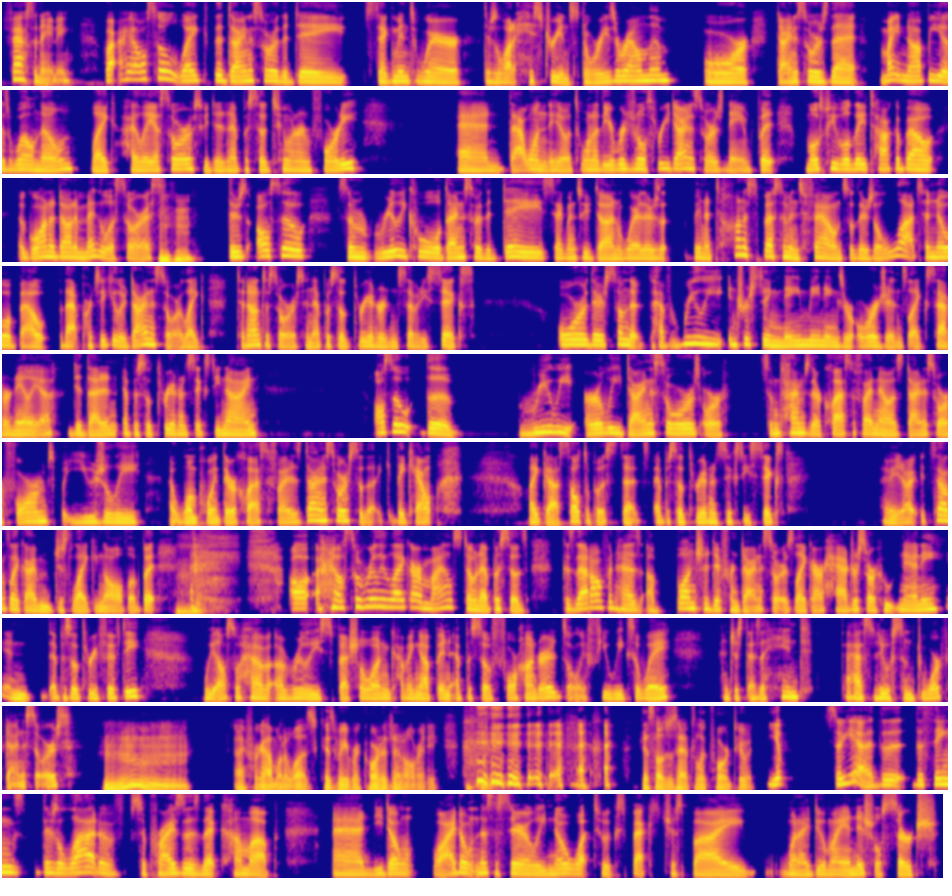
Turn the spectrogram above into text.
Fascinating. But I also like the dinosaur of the day segments where there's a lot of history and stories around them, or dinosaurs that might not be as well known, like Hylaeosaurus. We did an episode 240. And that one, you know, it's one of the original three dinosaurs named, but most people they talk about Iguanodon and Megalosaurus hmm there's also some really cool dinosaur of the day segments we've done where there's been a ton of specimens found so there's a lot to know about that particular dinosaur like Tenontosaurus in episode 376 or there's some that have really interesting name meanings or origins like saturnalia did that in episode 369 also the really early dinosaurs or Sometimes they're classified now as dinosauriforms, but usually at one point they were classified as dinosaurs, so that they count. like uh, Saltopus, that's episode 366. I mean, I, it sounds like I'm just liking all of them, but I also really like our milestone episodes because that often has a bunch of different dinosaurs, like our Hadrosaur Hootenanny in episode 350. We also have a really special one coming up in episode 400. It's only a few weeks away. And just as a hint, that has to do with some dwarf dinosaurs. Hmm. I forgot what it was because we recorded it already. Guess I'll just have to look forward to it. Yep. So yeah, the the things there's a lot of surprises that come up and you don't well I don't necessarily know what to expect just by when I do my initial search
